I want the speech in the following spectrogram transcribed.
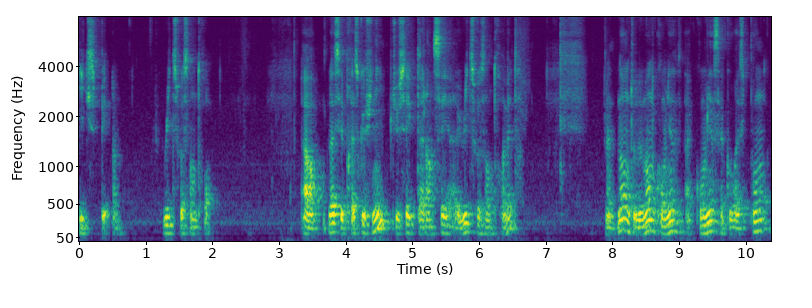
xp1, 8,63. Alors là c'est presque fini, tu sais que tu as lancé à 8,63 mètres. Maintenant on te demande à combien ça correspond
